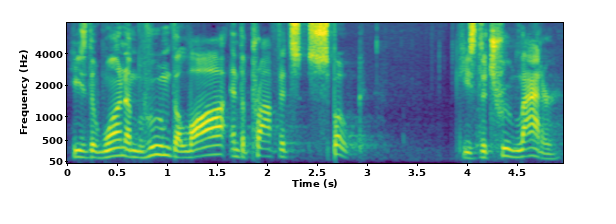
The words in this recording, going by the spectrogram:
He's the one of whom the law and the prophets spoke. He's the true ladder,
